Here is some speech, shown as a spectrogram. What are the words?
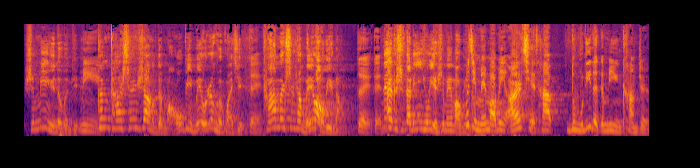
是命运的问题，命运跟他身上的毛病没有任何关系。对他们身上没毛病的。对对，那个时代的英雄也是没毛病不。仅没毛病，而且他努力的跟命运抗争，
